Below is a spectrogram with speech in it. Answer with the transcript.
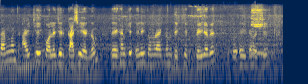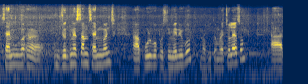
শ্যামগঞ্জ আইটিআই কলেজের কাছেই একদম। তো এখানকে এলেই তোমরা একদম দেখতে পেয়ে যাবে। তো এইটা হচ্ছে শ্যামগঞ্জ যোধগুনাসাম শ্যামগঞ্জ পূর্ব পশ্চিম মেদিনীপুর। বাকি তোমরা চলে আসো। আর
